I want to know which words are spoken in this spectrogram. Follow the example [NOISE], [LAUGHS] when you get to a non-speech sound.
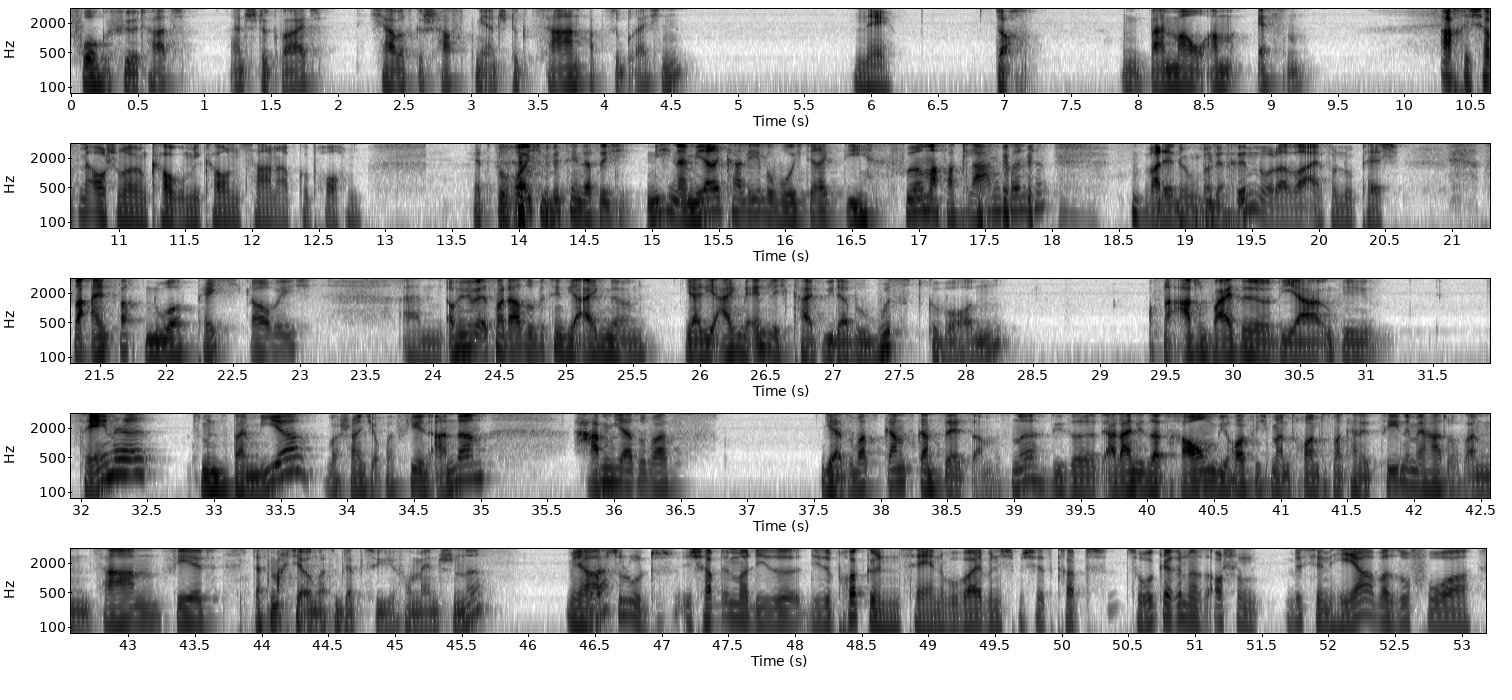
vorgeführt hat, ein Stück weit. Ich habe es geschafft, mir ein Stück Zahn abzubrechen. Nee. Doch. Und beim Mau am Essen. Ach, ich habe mir auch schon mal beim Kaugummi kauen einen Zahn abgebrochen. Jetzt bereue ich ein bisschen, dass ich nicht in Amerika lebe, wo ich direkt die Firma verklagen könnte. [LAUGHS] War denn irgendwas drin oder war einfach nur Pech? Es war einfach nur Pech, glaube ich. Ähm, auf jeden Fall ist mal da so ein bisschen die eigene, ja, die eigene Endlichkeit wieder bewusst geworden auf eine Art und Weise, die ja irgendwie Zähne, zumindest bei mir, wahrscheinlich auch bei vielen anderen, haben ja sowas, ja, sowas ganz, ganz Seltsames, ne? Diese, allein dieser Traum, wie häufig man träumt, dass man keine Zähne mehr hat, oder dass einem ein Zahn fehlt, das macht ja irgendwas mit der Psyche von Menschen, ne? Ja, Oder? absolut. Ich habe immer diese, diese bröckelnden Zähne, wobei, wenn ich mich jetzt gerade zurückerinnere, ist auch schon ein bisschen her, aber so vor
